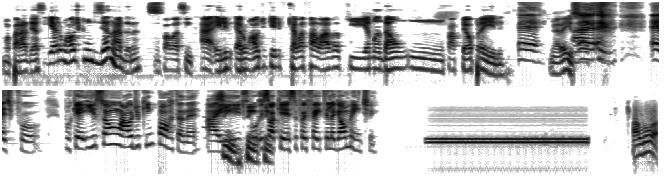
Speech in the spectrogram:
uma parada dessa. E era um áudio que não dizia nada, né? Não falar assim. Ah, ele era um áudio que, ele, que ela falava que ia mandar um, um papel pra ele. É, Não era isso? Ah, É. É, tipo, porque isso é um áudio que importa, né? Aí, Sim, tipo, sim, sim. só que esse foi feito ilegalmente. Alô?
